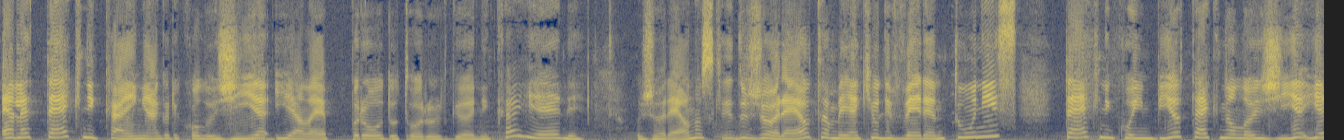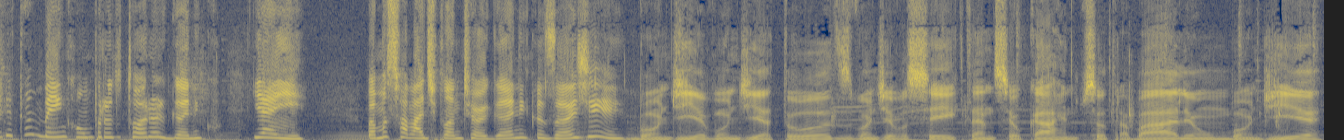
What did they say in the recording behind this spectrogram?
ela é técnica em agroecologia e ela é produtora orgânica e ele, o Jorel, nosso querido Jorel, também aqui Oliveira Antunes, técnico em biotecnologia e ele também como produtor orgânico. E aí, Vamos falar de plantas orgânicos hoje? Bom dia, bom dia a todos. Bom dia a você que está no seu carro, indo para o seu trabalho. Um bom dia.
